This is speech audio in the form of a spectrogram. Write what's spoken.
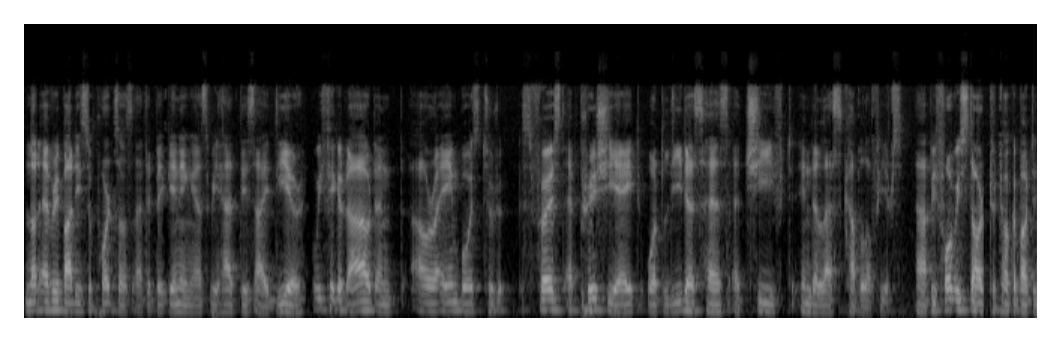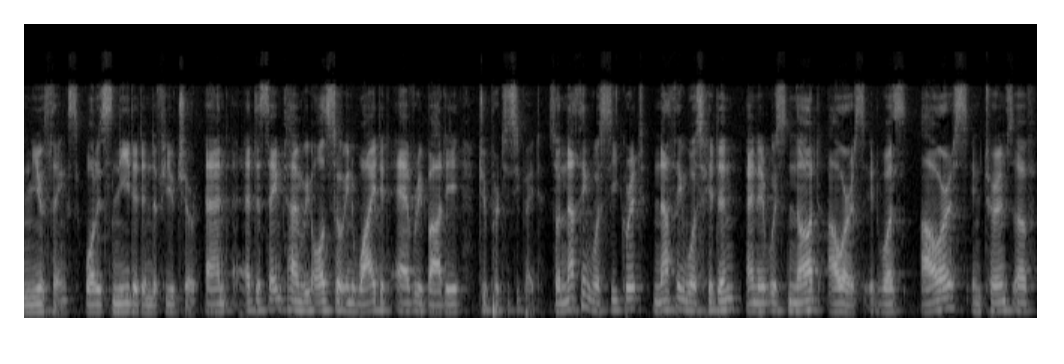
not everybody supports us at the beginning as we had this idea. We figured out and our aim was to first appreciate what leaders has achieved in the last couple of years. Uh, before we start to talk about the new things what is needed in the future. And at the same time we also invited everybody to participate. So nothing was secret nothing was hidden and it was not ours. It was ours in terms of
